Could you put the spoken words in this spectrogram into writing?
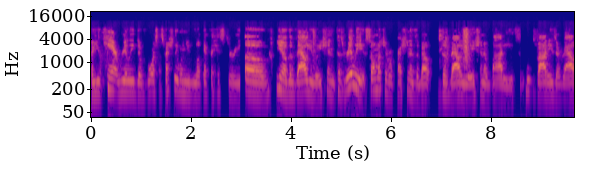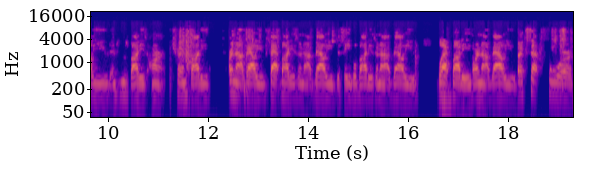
You can't really divorce, especially when you look at the history of, you know, the valuation, because really so much of oppression is about the valuation of bodies, whose bodies are valued and whose bodies aren't. Trans bodies are not valued. Fat bodies are not valued. Disabled bodies are not valued. Black mm-hmm. bodies are not valued, except for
